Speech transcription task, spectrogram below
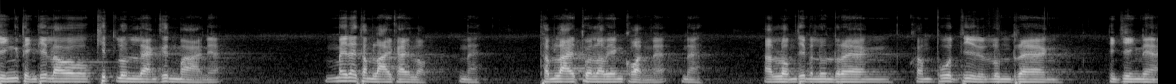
ริงๆสิ่งที่เราคิดรุนแรงขึ้นมาเนี่ย ไม่ได้ทำลายใครหรอกนะทำลายตัวเราเองก่อนนะนะอารมณ์ที่มันรุนแรงคำพูดที่รุนแรง จริงๆเนี่ย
